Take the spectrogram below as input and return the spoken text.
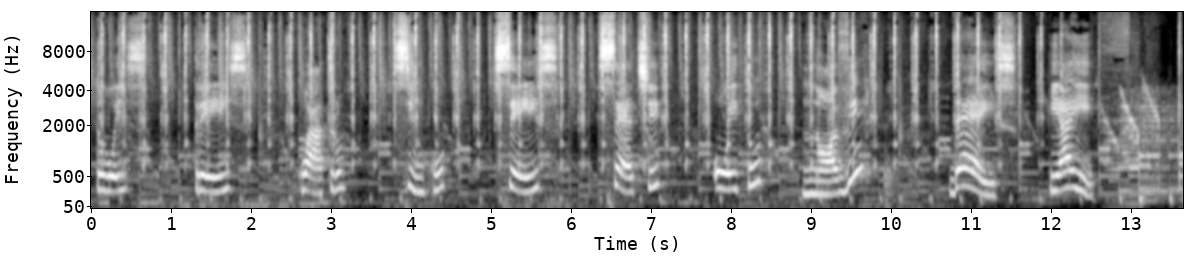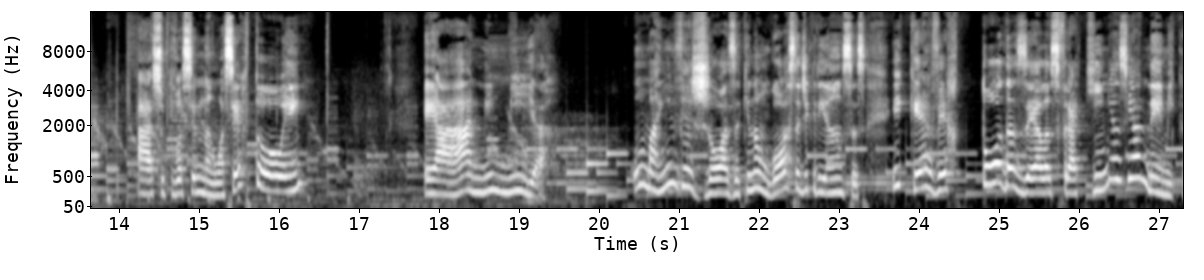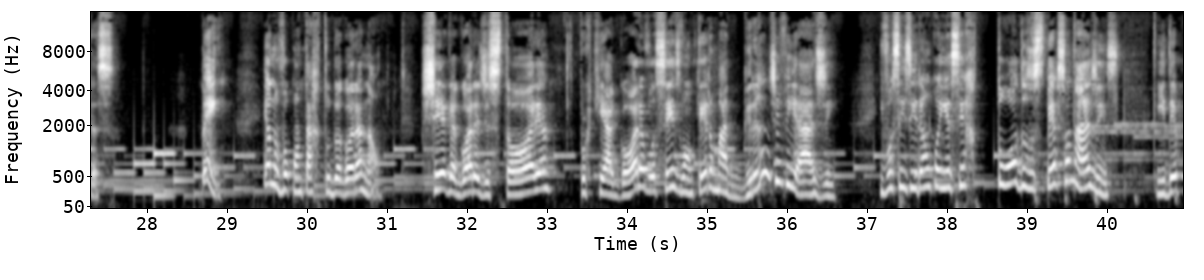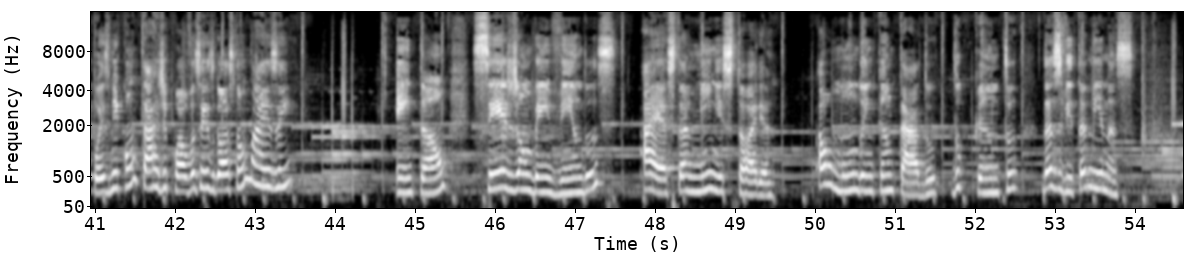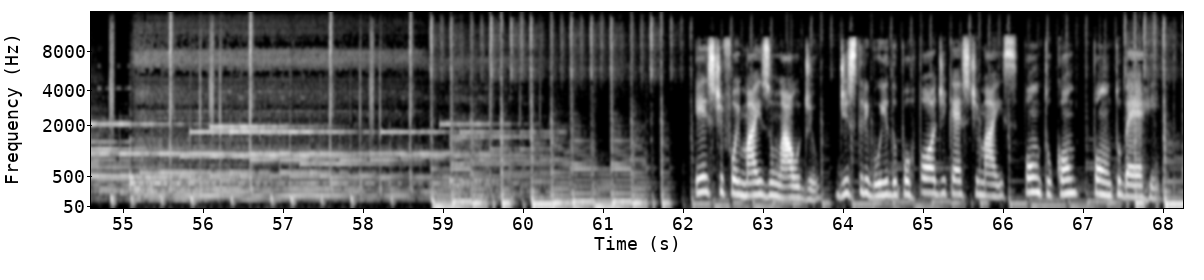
2, 3, 4, 5, 6, 7, 8, 9, 10. E aí? Acho que você não acertou, hein? É a anemia. Uma invejosa que não gosta de crianças e quer ver todas elas fraquinhas e anêmicas. Bem, eu não vou contar tudo agora não. Chega agora de história, porque agora vocês vão ter uma grande viagem e vocês irão conhecer todos os personagens e depois me contar de qual vocês gostam mais, hein? Então, sejam bem-vindos a esta minha história, ao mundo encantado do canto das vitaminas. Este foi mais um áudio distribuído por podcastmais.com.br.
